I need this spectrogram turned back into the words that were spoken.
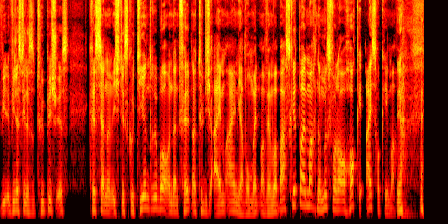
wie, wie das wieder so typisch ist, Christian und ich diskutieren drüber und dann fällt natürlich einem ein, ja, Moment mal, wenn wir Basketball machen, dann müssen wir doch auch Hockey, Eishockey machen. Ja, Ja,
